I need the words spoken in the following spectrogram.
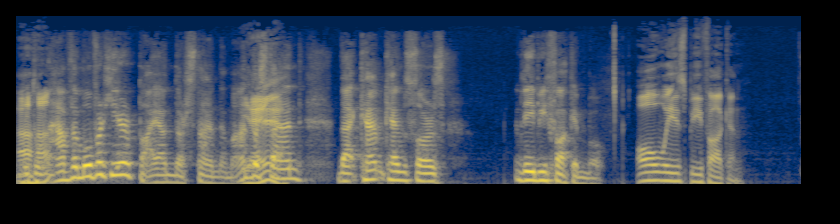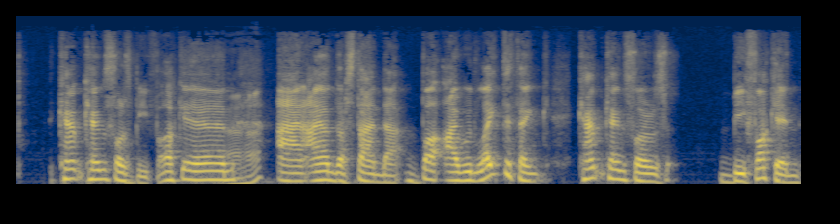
We Uh-huh. don't have them over here, but I understand them. I Yeah, yeah. understand that camp counselors, they be fucking, Bo. always be fucking Camp counselors be fucking, uh-huh and I understand that. But I would like to think camp counselors be fucking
